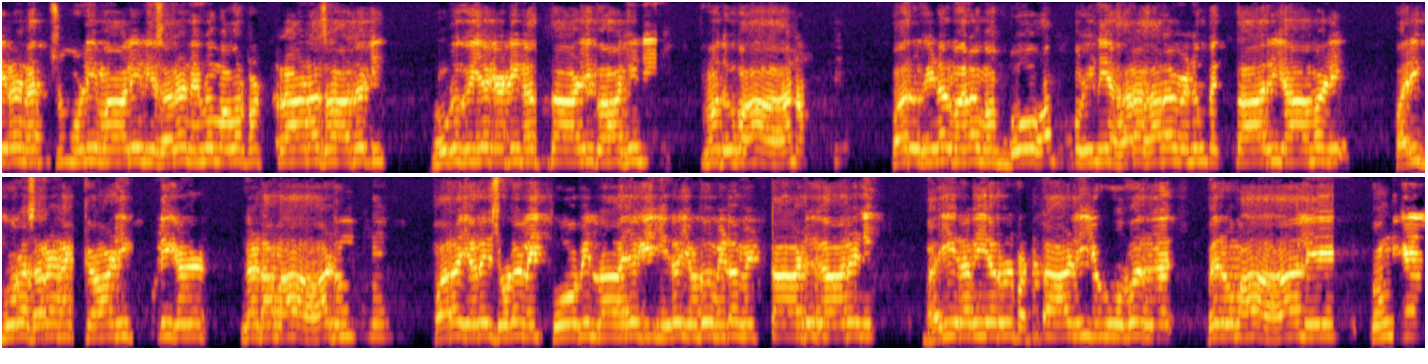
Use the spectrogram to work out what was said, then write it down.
இரண சூழி மாலினி சரணினும் அவர் பற்றான சாதகி. முடுகிய கடினத்தாழி வாகினி மதுபானம். வருகிணர் வரம் அப்போகம் மோகினி ஹரஹரவெனும் பெத்தாரியாமணி பரிபுர சரண காளி புலிகள் நடமாடும். பறையறை சுடலை கோவில் நாயகி இறையொடுமிடமிட்டாடுகாரணி பைரவியருள் பட்டாளியூர்வர் பெருமாளே கொங்கில்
